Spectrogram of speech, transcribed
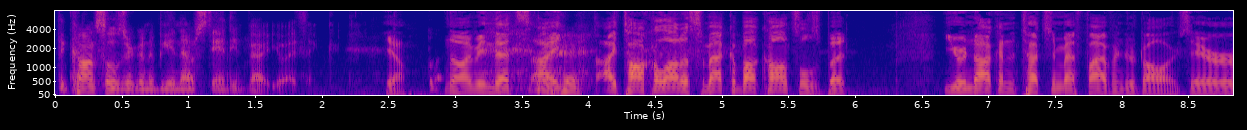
The consoles are going to be an outstanding value, I think. Yeah. No, I mean that's I I talk a lot of smack about consoles, but you're not going to touch them at five hundred dollars. They're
